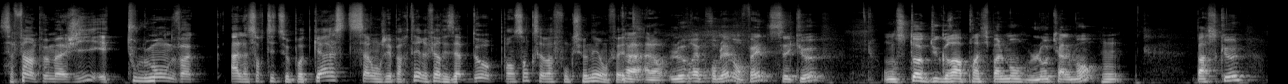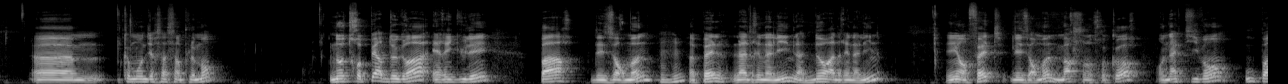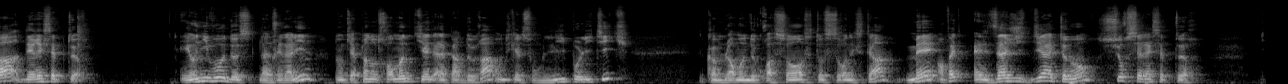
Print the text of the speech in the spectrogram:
ça fait un peu magie et tout le monde va, à la sortie de ce podcast, s'allonger par terre et faire des abdos pensant que ça va fonctionner en fait. Alors le vrai problème en fait, c'est que on stocke du gras principalement localement Hmm. parce que, euh, comment dire ça simplement, notre perte de gras est régulée par des hormones, qu'on appelle l'adrénaline, la noradrénaline, et en fait les hormones marchent sur notre corps en activant ou pas des récepteurs. Et au niveau de l'adrénaline, donc il y a plein d'autres hormones qui aident à la perte de gras, on dit qu'elles sont lipolytiques, comme l'hormone de croissance, testostérone, etc. Mais en fait, elles agissent directement sur ces récepteurs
